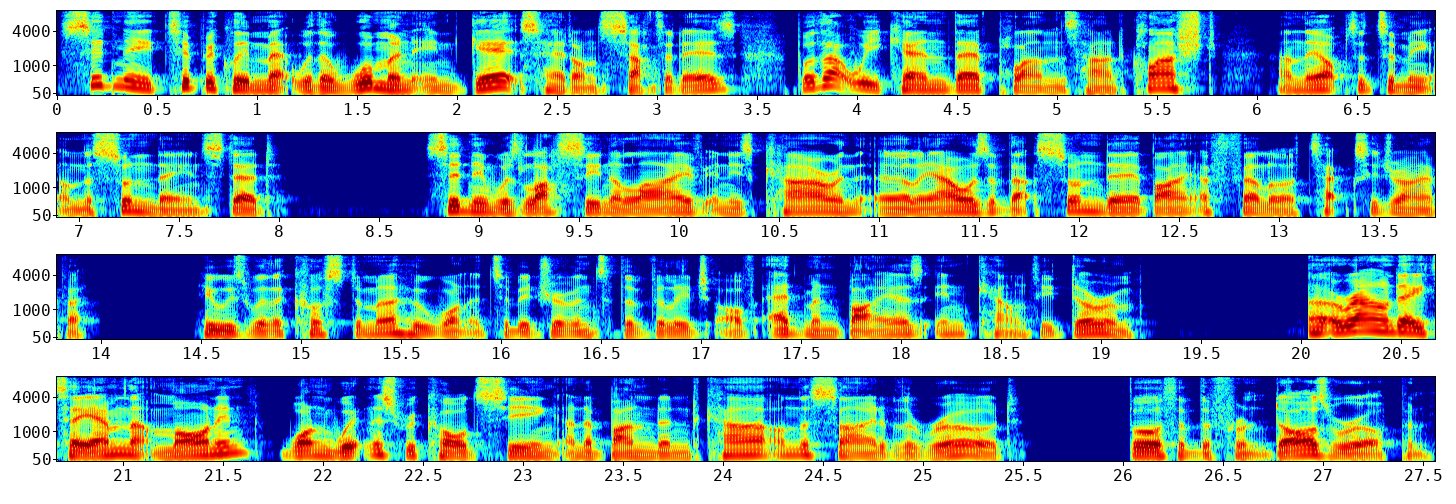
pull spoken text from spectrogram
Sydney typically met with a woman in Gateshead on Saturdays, but that weekend their plans had clashed and they opted to meet on the Sunday instead. Sydney was last seen alive in his car in the early hours of that Sunday by a fellow taxi driver. He was with a customer who wanted to be driven to the village of Edmundbyers in County Durham. At around 8am that morning, one witness recalled seeing an abandoned car on the side of the road. Both of the front doors were open,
